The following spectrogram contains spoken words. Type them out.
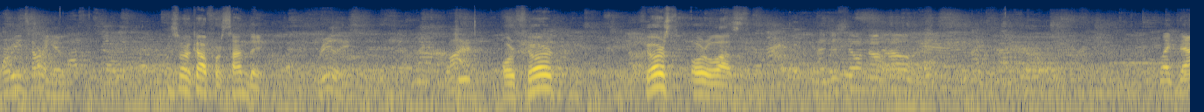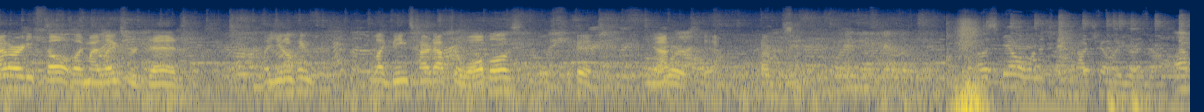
What are you telling him? This workout for Sunday. Really? Why? Or first, first or last. I just don't know how. Like that already felt like my legs were dead. Like you don't think like being tired after wall balls? Okay. Yeah. Worse, yeah. 100%. On a scale of 1 to 10, how chill are you right now? I'm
